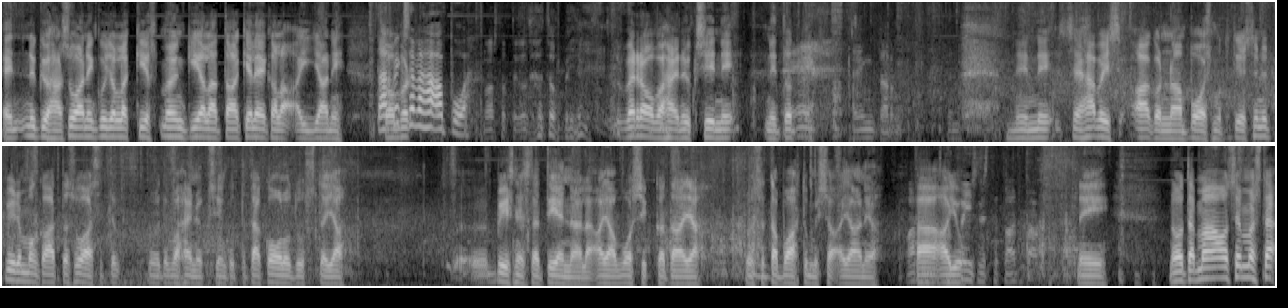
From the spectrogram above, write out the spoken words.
En, nykyään sua niin kuin jollekin, jos mönkiällä tai kelekalla ajaa, niin Tarvitsetko sä vähän apua? Nostatteko te Topi? verovähennyksiin, niin, niin, tot, En tarvi. Niin, niin se hävisi aikoinaan pois, mutta tietysti nyt firman kautta sua sitten noita vähennyksiin, kun tätä koulutusta ja bisnestä tiennäillä ajan vossikkata ja noissa tapahtumissa ajan ja taitaa. Niin. No tämä on semmoista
